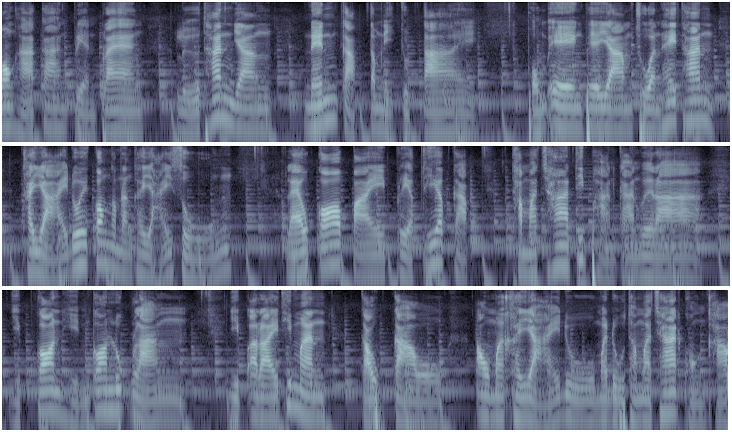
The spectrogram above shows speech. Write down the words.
มองหาการเปลี่ยนแปลง หรือท่านยังเน้นกับตำหนิจุดตาย ผมเองพยายามชวนให้ท่านขยายด้วยกล้องกำลังขยายสูง แล้วก็ไปเปรียบเทียบกับธรรมชาติที่ผ่านการเวลา หยิบก้อนหินก้อนลูกลัง หยิบอะไรที่มันเก่าๆ เอามาขยายดูมาดูธรรมชาติของเขา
